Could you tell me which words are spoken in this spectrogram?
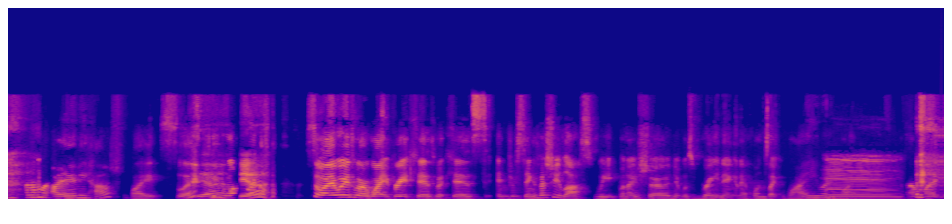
I'm like, "I only have whites." Like, yeah, yeah. So I always wear white breeches, which is interesting, especially last week when I showed and it was raining and everyone's like, why are you in mm. white? I'm like,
